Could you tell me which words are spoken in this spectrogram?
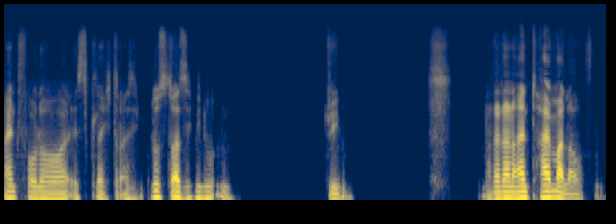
Ein Follower ist gleich 30, plus 30 Minuten Stream. Und hatte dann einen Timer laufen.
